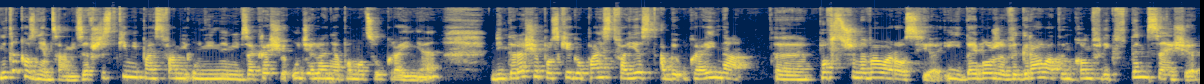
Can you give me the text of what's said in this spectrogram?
nie tylko z Niemcami, ze wszystkimi państwami unijnymi w zakresie udzielania pomocy Ukrainie. W interesie polskiego państwa jest, aby Ukraina e, powstrzymywała Rosję i daj Boże wygrała ten konflikt w tym sensie,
